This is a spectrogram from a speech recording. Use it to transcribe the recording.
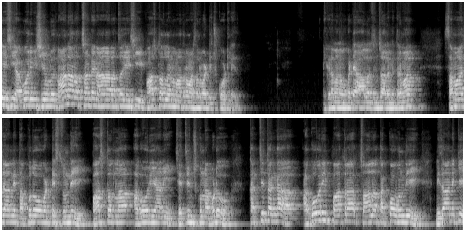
చేసి అఘోరి విషయంలో నానా రచ్చ అంటే నానా రచ్చ చేసి పాస్టర్లను మాత్రం అసలు పట్టించుకోవట్లేదు. ఇక్కడ మనం ఒకటే ఆలోచించాలి మిత్రమా సమాజాన్ని తప్పుదో పట్టిస్తుంది పాస్టర్ల అఘోరి అని చర్చించుకున్నప్పుడు ఖచ్చితంగా అఘోరి పాత్ర చాలా తక్కువ ఉంది. నిజానికి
